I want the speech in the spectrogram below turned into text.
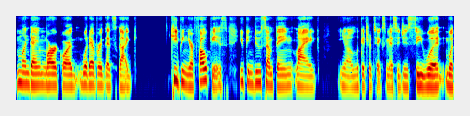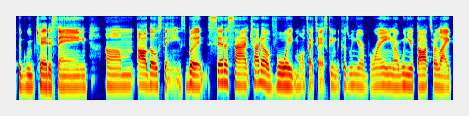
mundane work or whatever that's like keeping your focus, you can do something like you know look at your text messages see what what the group chat is saying um all those things. But set aside try to avoid multitasking because when your brain or when your thoughts are like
